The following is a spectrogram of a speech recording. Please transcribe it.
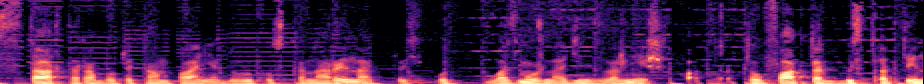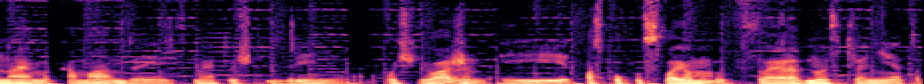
старта работы компании до выпуска на рынок, то есть вот, возможно, один из важнейших факторов, то фактор быстроты найма команды, с моей точки зрения, очень важен. И поскольку в, своем, в своей родной стране это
